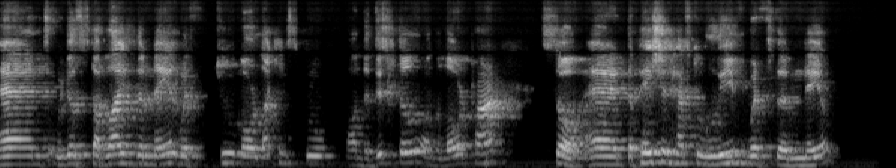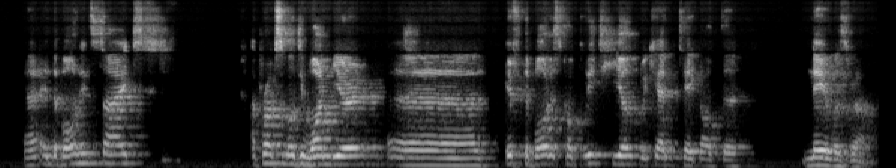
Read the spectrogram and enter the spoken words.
and we will stabilize the nail with two more locking screw on the distal on the lower part. So, and the patient has to live with the nail uh, in the bone inside approximately one year. Uh, if the bone is complete healed, we can take out the nail as well.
